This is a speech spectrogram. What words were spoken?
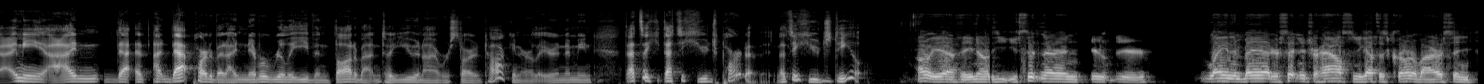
I mean, I that uh, that part of it I never really even thought about until you and I were started talking earlier, and I mean that's a that's a huge part of it. That's a huge deal. Oh yeah, you know, you're sitting there and you're you're laying in bed or sitting at your house and you got this coronavirus and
